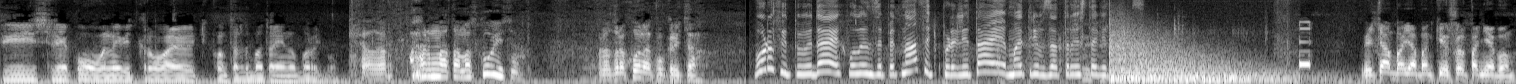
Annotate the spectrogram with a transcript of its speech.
після якого вони відкривають контрбатарейну боротьбу. Гармата маскується. Розрахунок укриття. Ворог відповідає хвилин за 15, прилітає метрів за 300 від нас. Вітям боя банкір, по небу.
